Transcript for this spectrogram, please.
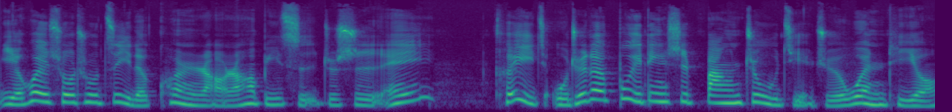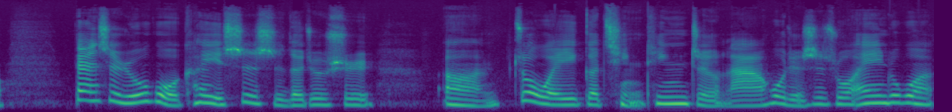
也会说出自己的困扰，然后彼此就是哎，可以，我觉得不一定是帮助解决问题哦。但是如果可以适时的，就是，嗯、作为一个倾听者啦，或者是说，哎，如果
